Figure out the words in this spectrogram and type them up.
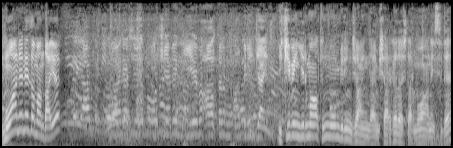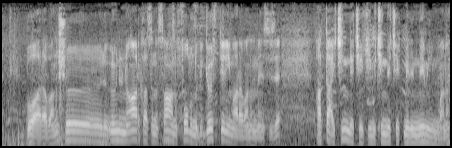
Muayene ne zaman dayı? Muayenesi 2026'nın 11. ayında. 2026'nın 11. ayındaymış arkadaşlar muayenesi de. Bu arabanın şöyle önünü, arkasını, sağını, solunu bir göstereyim arabanın ben size. Hatta içini de çekeyim. içini de çekmedin demeyeyim bana.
